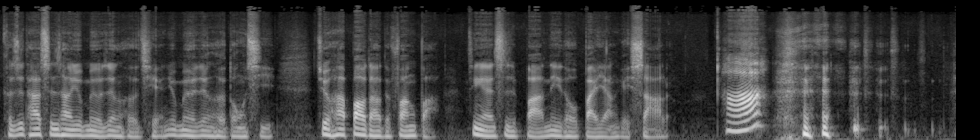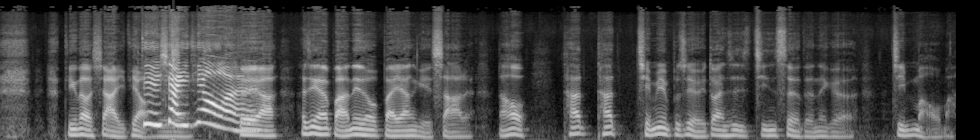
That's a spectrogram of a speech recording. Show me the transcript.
可是他身上又没有任何钱，又没有任何东西，就他报答的方法，竟然是把那头白羊给杀了。啊！听到吓一跳，对，吓一跳哎！对呀，他竟然把那头白羊给杀了。然后他他前面不是有一段是金色的那个金毛嘛？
